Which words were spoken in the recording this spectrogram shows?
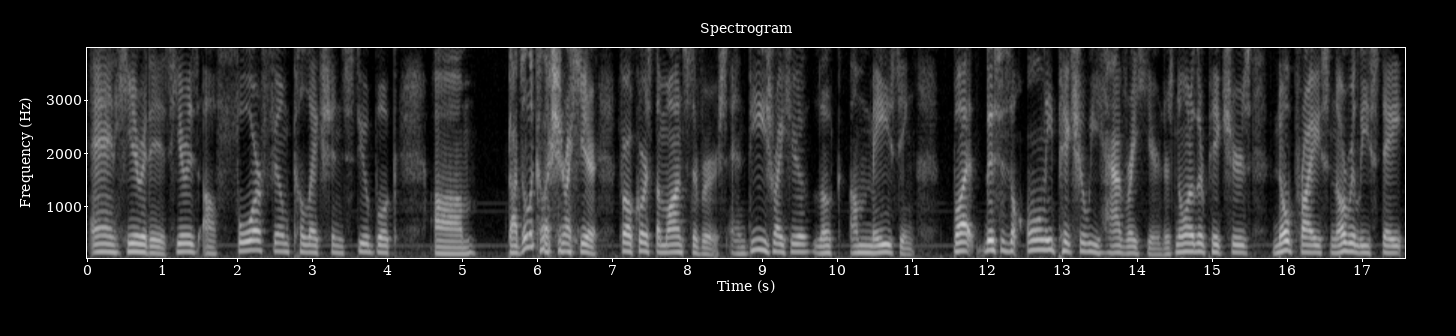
And here it is. Here is a four film collection steelbook um, Godzilla collection right here for of course the Monsterverse and these right here look amazing but this is the only picture we have right here. There's no other pictures, no price, no release date.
